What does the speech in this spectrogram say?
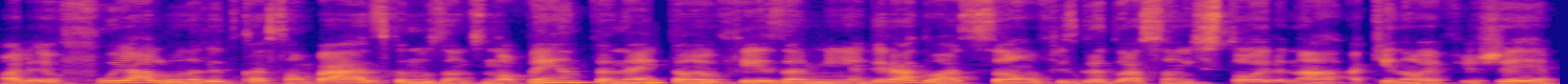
Olha, eu fui aluna de educação básica nos anos 90, né? Então eu fiz a minha graduação, eu fiz graduação em história na, aqui na UFG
